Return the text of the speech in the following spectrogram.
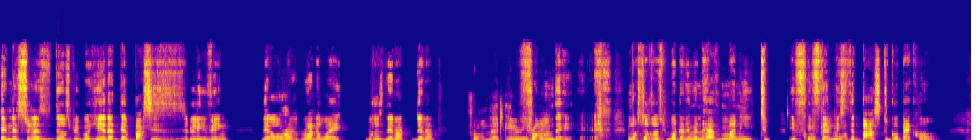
And as soon as those people hear that their bus is leaving, they all run, run away because they're not they're not from that area. from there. Most of those people don't even have money to if, Go if they miss home. the bus to go back home. Mhm.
